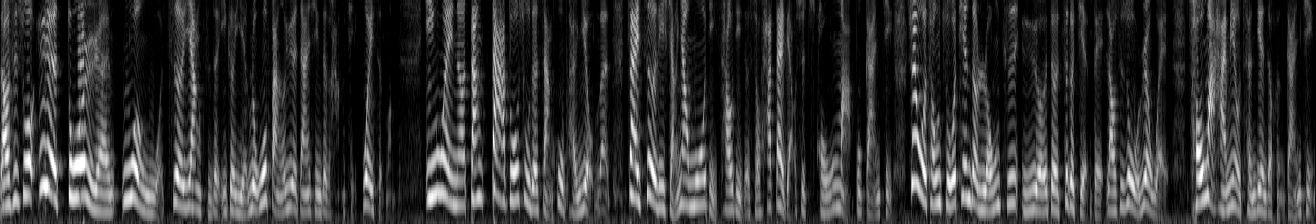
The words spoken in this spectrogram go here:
老实说，越多人问我这样子的一个言论，我反而越担心这个行情。为什么？因为呢，当大多数的散户朋友们在这里想要摸底抄底的时候，它代表是筹码不干净。所以我从昨天的融资余额的这个减肥，老实说，我认为筹码还没有沉淀得很赶紧。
